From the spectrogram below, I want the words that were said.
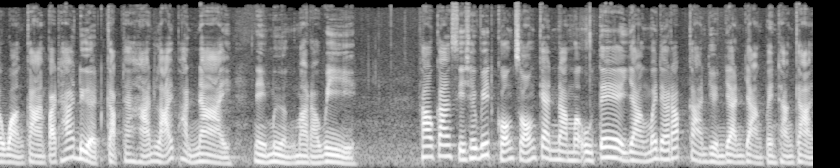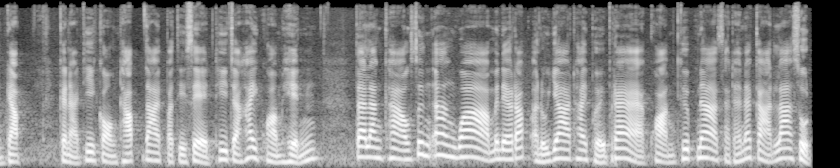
ระหว่างการประทะเดือดกับทหารหลายพันนายในเมืองมาราวีข่าวการเสียชีวิตของสองแกนนำมาอูเต้ยังไม่ได้รับการยืนยันอย่างเป็นทางการครับ ขณะที่กองทัพได้ปฏิเสธที่จะให้ความเห็น แต่แหลังข่าวซึ่งอ้างว่าไม่ได้รับอนุญาตให้เผยแพร่ความคืบหน้าสถานการณ์ล่าสุด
